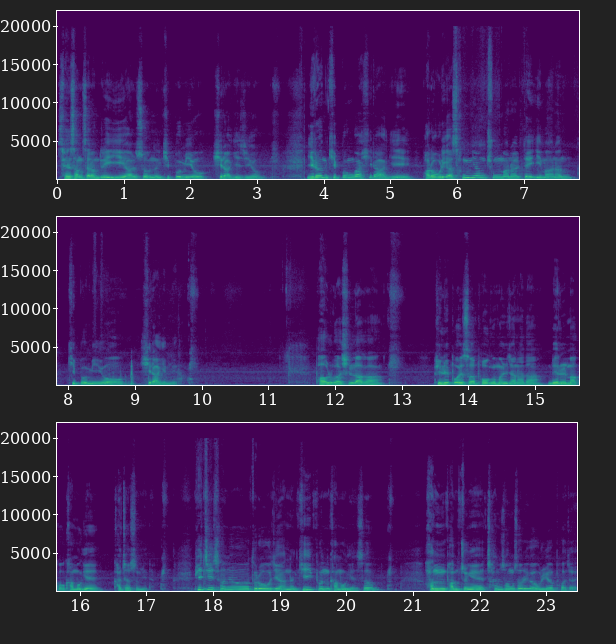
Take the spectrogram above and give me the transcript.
세상 사람들이 이해할 수 없는 기쁨이요 희락이지요. 이런 기쁨과 희락이 바로 우리가 성령 충만할 때 임하는 기쁨이요 희락입니다. 바울과 신라가 빌립보에서 복음을 전하다 매를 맞고 감옥에 갇혔습니다. 빛이 전혀 들어오지 않는 깊은 감옥에서 한 밤중에 찬송 소리가 울려 퍼져요.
